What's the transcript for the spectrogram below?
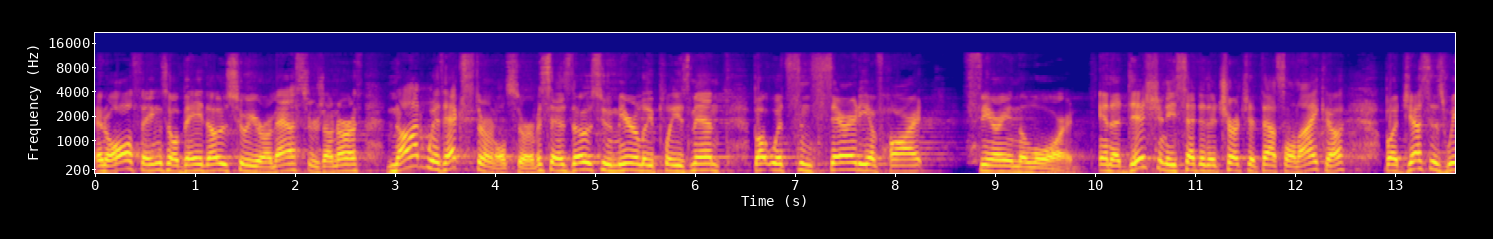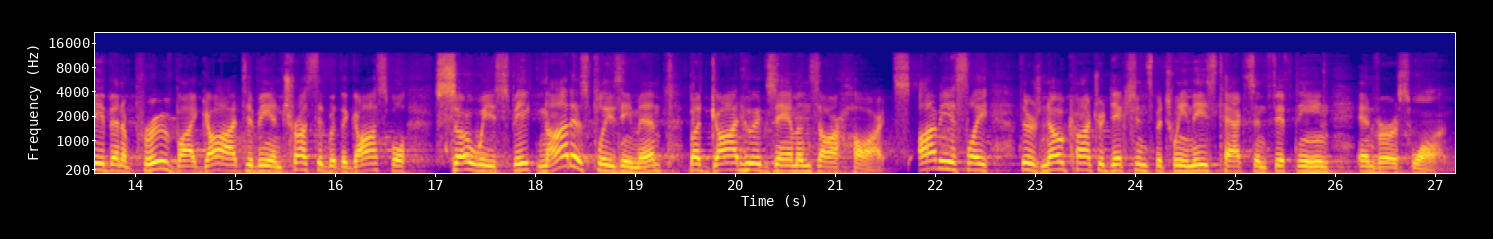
in all things, obey those who are your masters on earth, not with external service as those who merely please men, but with sincerity of heart, fearing the Lord. In addition, he said to the church at Thessalonica, but just as we have been approved by God to be entrusted with the gospel, so we speak, not as pleasing men, but God who examines our hearts. Obviously, there's no contradictions between these texts in 15 and verse 1.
